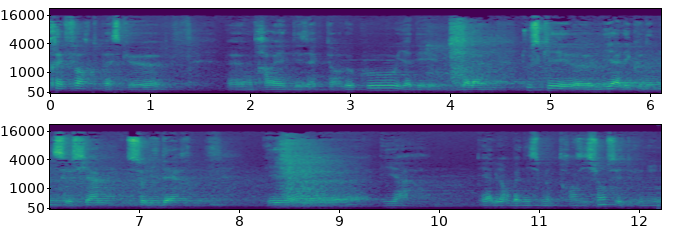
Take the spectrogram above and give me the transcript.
très forte parce que on travaille avec des acteurs locaux, il y a des voilà tout ce qui est lié à l'économie sociale solidaire et, à l'urbanisme de transition, c'est devenu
